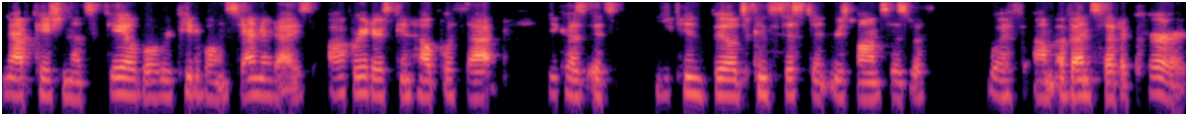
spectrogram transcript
an application that's scalable, repeatable, and standardized, operators can help with that because it's you can build consistent responses with, with um, events that occur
